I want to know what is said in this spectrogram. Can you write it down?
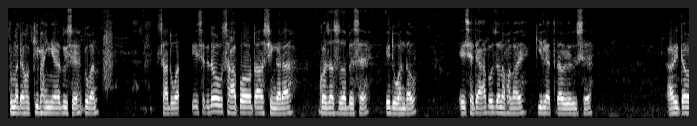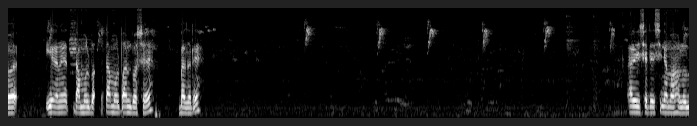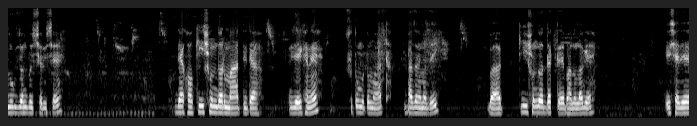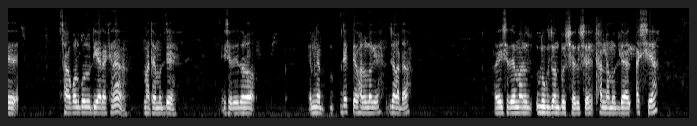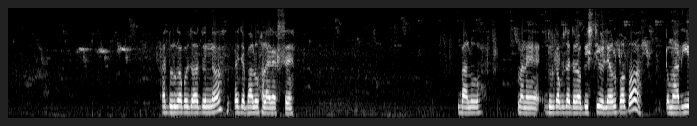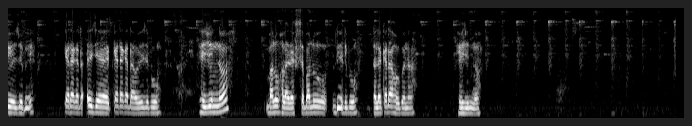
তোমার দেখো কি ভাঙিয়া রয়েছে দোকান। চাহ দোকান। এই সাইডেও চাহ পরোটা সিঙ্গারা গজা সজা বেছে এই দোকানটাও। এই সাইডে আবর্জনা ফেলায় কি লেতরা হয়ে রয়েছে আর এটা এখানে তামোল তামোল পান বসে বাজারে আর এই সাইডে সিনেমা হলো, লোকজন বসে রয়েছে। দেখো কি সুন্দর মাঠ এটা যে এখানে ছোটো মতো মাঠ বাজারের মাঝেই। বা কি সুন্দর দেখতে, ভালো লাগে। এই সাইডে ছাগল গরু দিয়া রাখে না, মাঠের মধ্যে। এই সাইডে ধরো, এমনি দেখতে ভালো লাগে জায়গাটা। আর এই সাইডে মানুষ, লোকজন বসে রয়েছে, ঠান্ডার মধ্যে আসিয়া আর দুর্গা পূজার জন্য এই যে বালু ফেলাই রাখছে। বালু মানে দুর্গা পূজায় ধরো বৃষ্টি হইলে অল্প অল্প তোমার ইয়ে হয়ে যাবে কেটা কেটা, এই যে কেটা কেটা হয়ে যাব। সেই জন্য বালু ফেলাই রাখছে, বালু দিয়ে দিব, তাহলে কেটা হবে না। সেই জন্য।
